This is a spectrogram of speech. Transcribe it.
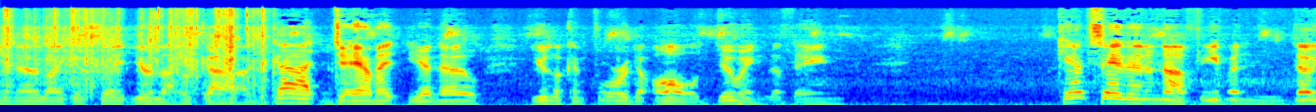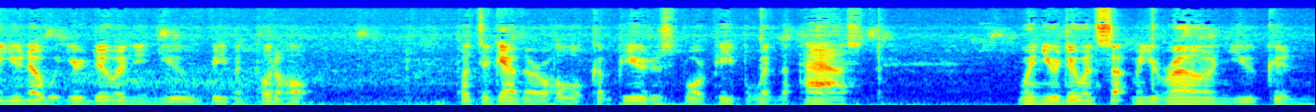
you know, like I said, you're like, God damn it, you know, you're looking forward to all doing the thing. Can't say that enough, even though you know what you're doing and you've even put a whole, put together a whole computers for people in the past when you're doing something of your own, you can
